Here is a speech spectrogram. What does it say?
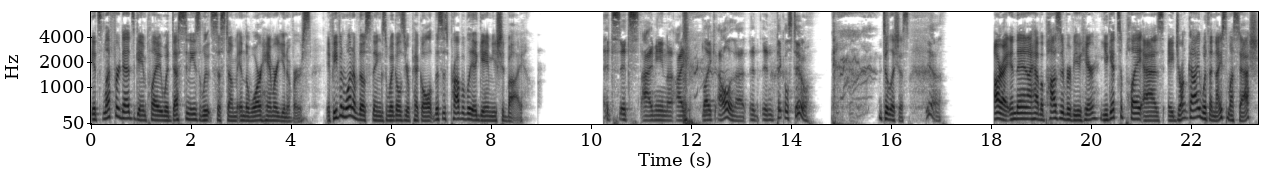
It's Left 4 Dead's gameplay with Destiny's loot system in the Warhammer universe. If even one of those things wiggles your pickle, this is probably a game you should buy. it's it's. I mean, I like all of that in, in pickles too. Delicious. Yeah. All right, and then I have a positive review here. You get to play as a drunk guy with a nice mustache,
